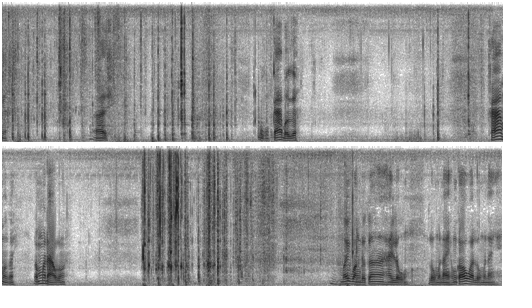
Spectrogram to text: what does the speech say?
nè Đây Một con cá bự kìa. Khá mọi người, Đóng má đào luôn. Mới quăng được ờ, hai luồng. Luồng bên này không có qua luồng bên này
